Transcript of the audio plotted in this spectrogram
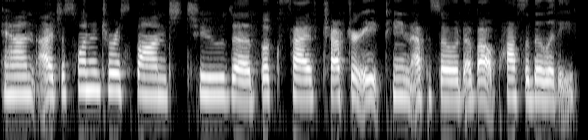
and I just wanted to respond to the Book 5, Chapter 18 episode about possibility.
